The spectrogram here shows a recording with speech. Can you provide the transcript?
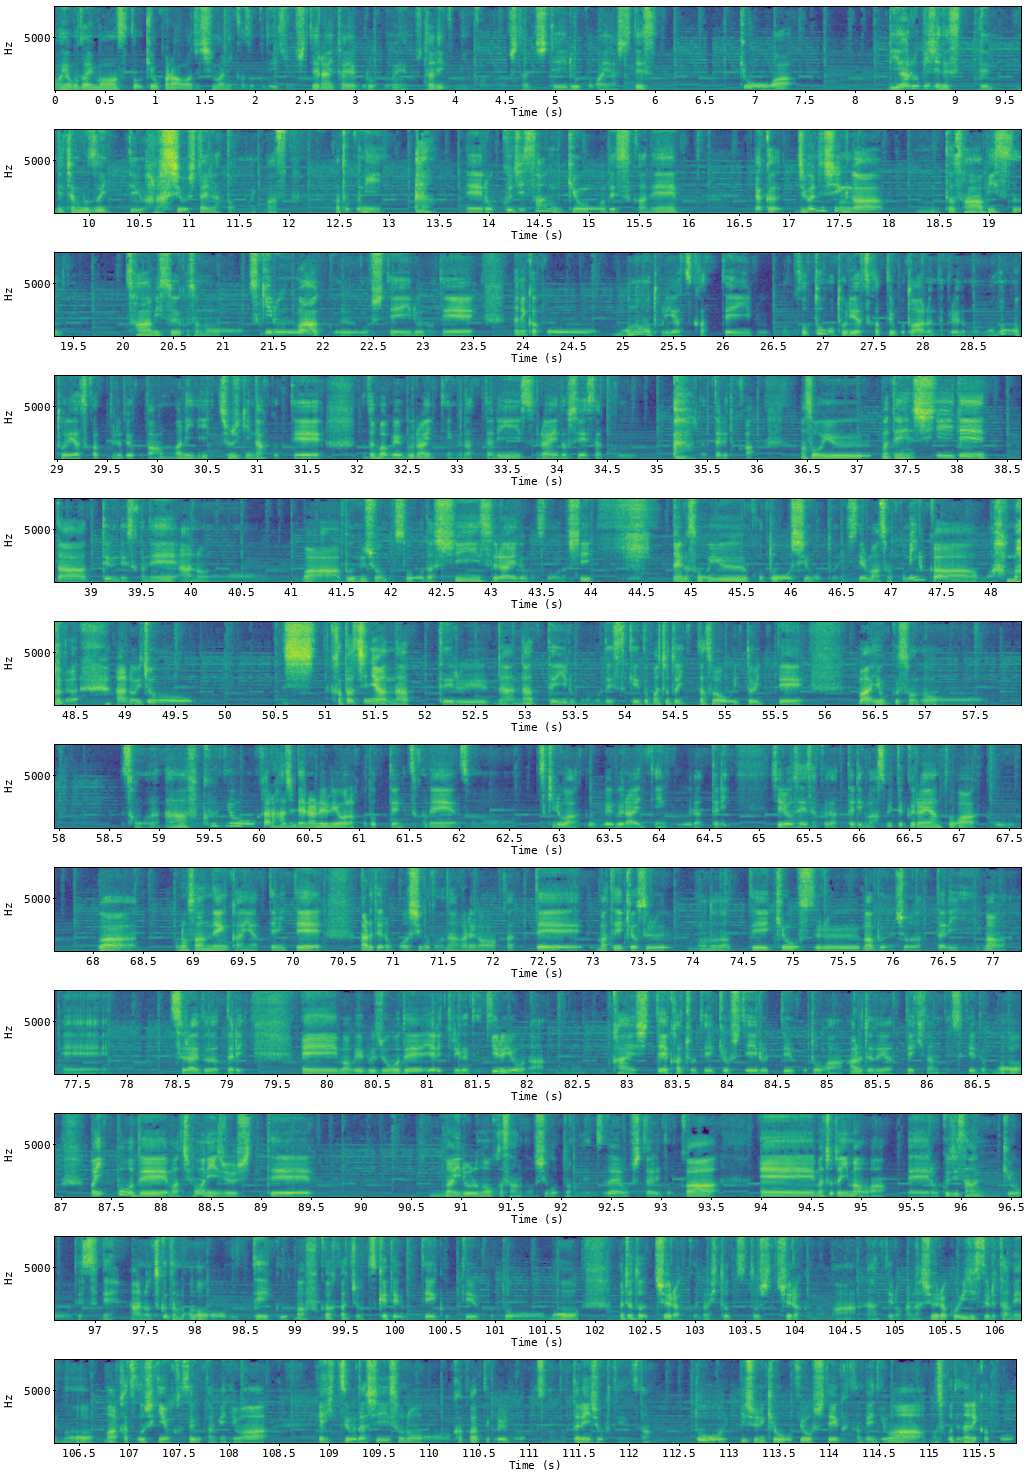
おはようございます。東京から淡路島に家族で移住して、ライターやブログ運営をしたり、古民家をしたりしている小林です。今日は、リアルビジネスってめちゃむずいっていう話をしたいなと思います。まあ、特に、えー6次産業ですかね。なんか自分自身が、うんとサービスサービスというかそのスキルワークをしているので、何かこう、物を取り扱っている、ことを取り扱っていることはあるんだけれども、物を取り扱っているということはあんまり正直なくて、例えばウェブライティングだったり、スライド制作 だったりとか、まあ、そういう、まあ、電子データっていうんですかね、あの、まあ、文章もそうだし、スライドもそうだし、なんかそういうことを仕事にしてる。まあ、その古民家はまだ、あの、一応、形にはなってる、な、なっているものですけど、まあちょっと一旦それは置いといて、まあよくその、そうだな、副業から始められるようなことっていうんですかね、その、スキルワーク、ウェブライティングだったり、資料制作だったり、まあそういったクライアントワークは、この3年間やってみて、ある程度こう仕事の流れが分かって、まあ提供するものだ、提供する、まあ文章だったり、まあ、えー、スライドだったり、えー、まあ、ウェブ上でやり取りができるようなものを介して価値を提供しているっていうことはある程度やってきたんですけども、まあ、一方で、まあ、地方に移住して、まあ、いろいろ農家さんのお仕事の手伝いをしたりとか、えー、まあ、ちょっと今は、えー、6次産業ですね。あの、作ったものを売っていく、まあ、付加価値をつけて売っていくっていうことも、まあ、ちょっと集落の一つとして、集落の、まあ、なんていうのかな、集落を維持するための、まあ、活動資金を稼ぐためには、必要だし、その関わってくれる農家さんだったり飲食店さんと一緒に協業していくためには、まあ、そこで何かこ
